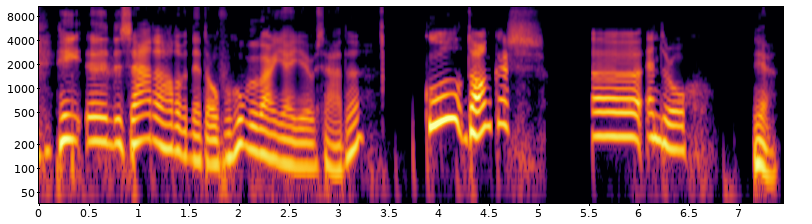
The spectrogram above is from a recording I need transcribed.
hey, eh, de zaden hadden we het net over. Hoe bewaar jij je zaden? Koel, donker eh, en droog. Ja.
